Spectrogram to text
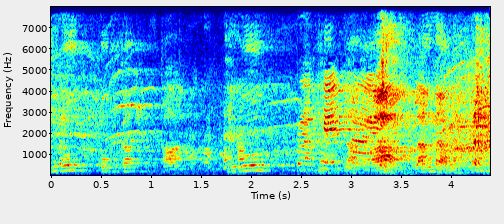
태국 볼까? 아, 태국. ประเทศไท 랑, ย 아, 랑나, 랑나.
